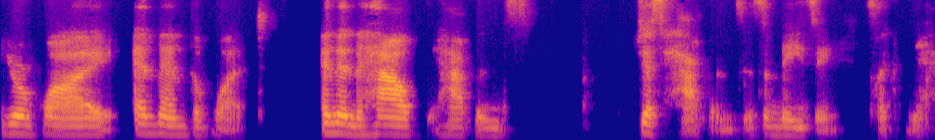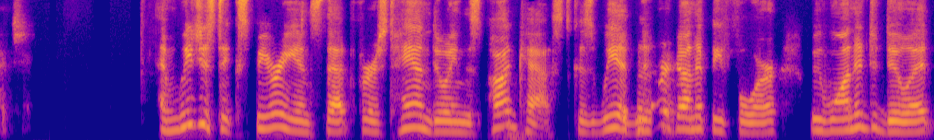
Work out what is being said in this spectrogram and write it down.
your why and then the what. And then the how happens, just happens. It's amazing. It's like magic and we just experienced that firsthand doing this podcast because we had mm-hmm. never done it before. We wanted to do it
